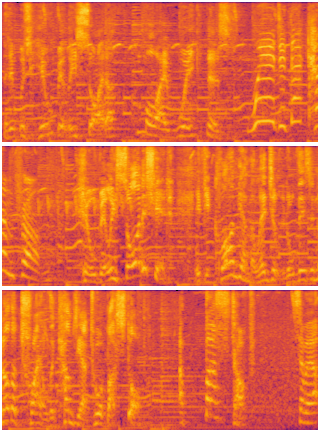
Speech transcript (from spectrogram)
But it was hillbilly cider, my weakness. Where did that come from? Hillbilly cider shed. If you climb down the ledge a little, there's another trail that comes out to a bus stop. A bus stop? So our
